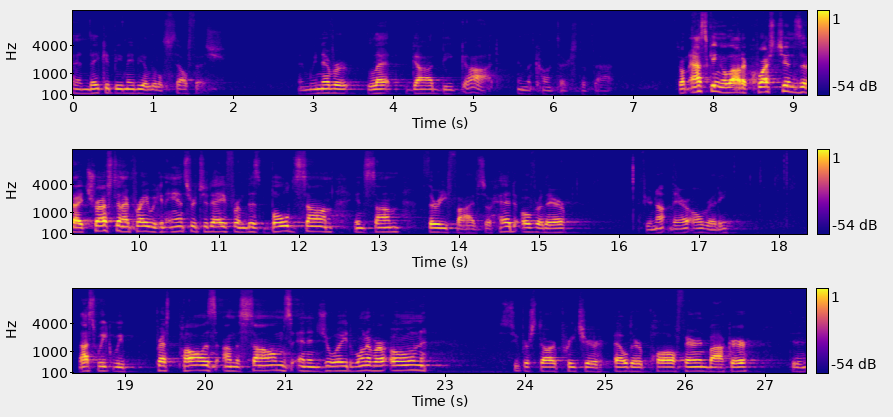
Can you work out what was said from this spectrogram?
and they could be maybe a little selfish. And we never let God be God in the context of that. So I'm asking a lot of questions that I trust and I pray we can answer today from this bold psalm in Psalm 35. So head over there if you're not there already. Last week we pressed pause on the Psalms and enjoyed one of our own superstar preacher, Elder Paul Fehrenbacher, did an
